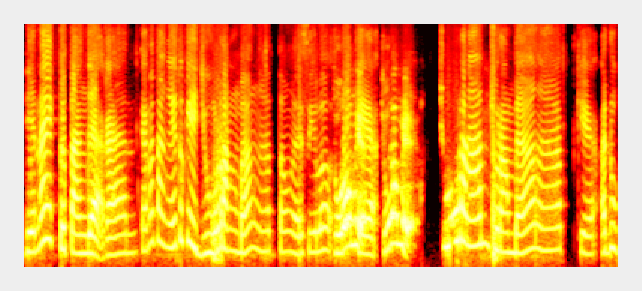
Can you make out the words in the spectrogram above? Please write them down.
dia naik tuh tangga kan. Karena tangga itu kayak jurang banget, tau gak sih lo? Curam ya? Kayak, curam ya? Curam, curam banget. Kayak, aduh,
